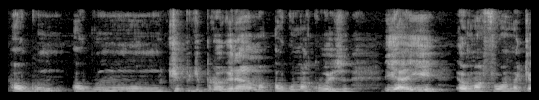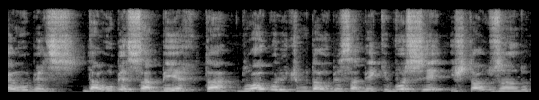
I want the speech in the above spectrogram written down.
algum, algum tipo de programa, alguma coisa. E aí é uma forma que a Uber, da Uber saber, tá? Do algoritmo da Uber saber que você está usando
